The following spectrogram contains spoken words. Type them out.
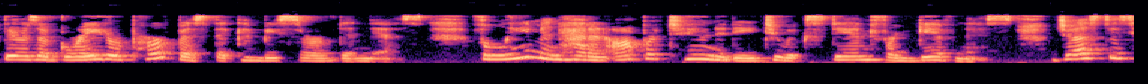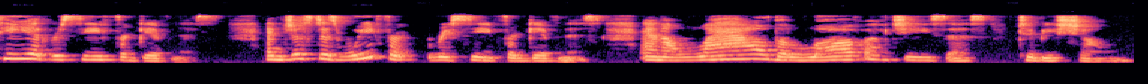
There is a greater purpose that can be served in this. Philemon had an opportunity to extend forgiveness, just as he had received forgiveness, and just as we for- receive forgiveness, and allow the love of Jesus to be shown.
